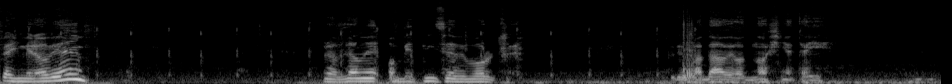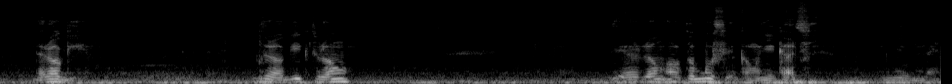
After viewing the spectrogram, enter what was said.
Cześć Mirowie. Sprawdzamy obietnice wyborcze, które padały odnośnie tej drogi. Drogi, którą jeżdżą autobusy komunikacji gminnej.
